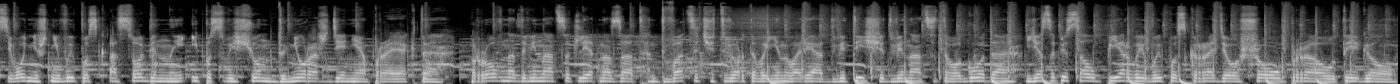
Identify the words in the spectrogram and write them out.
Сегодняшний выпуск особенный и посвящен дню рождения проекта. Ровно 12 лет назад, 24 января 2012 года, я записал первый выпуск радиошоу Proud Eagle.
